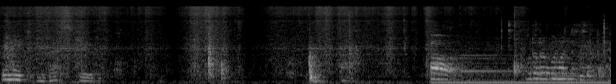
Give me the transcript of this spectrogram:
we need to be rescued. Oh, what a wonderful pattern of woman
